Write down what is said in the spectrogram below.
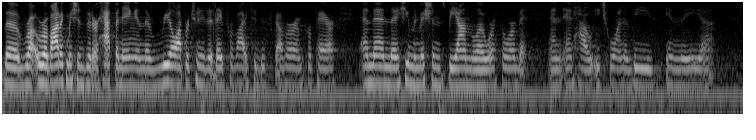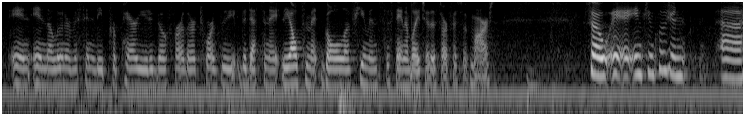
the ro- robotic missions that are happening and the real opportunity that they provide to discover and prepare, and then the human missions beyond low Earth orbit and, and how each one of these in the, uh, in, in the lunar vicinity prepare you to go further toward the, the the ultimate goal of humans sustainably to the surface of Mars. So, in conclusion, uh,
